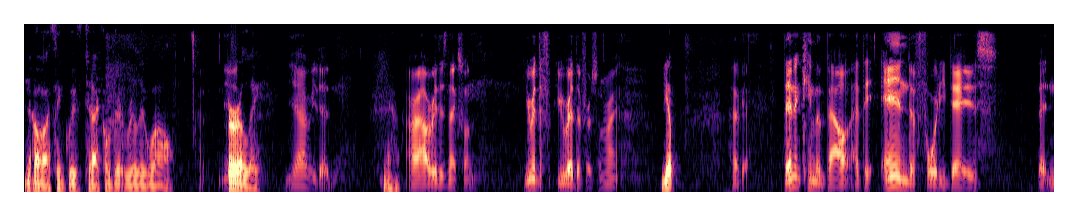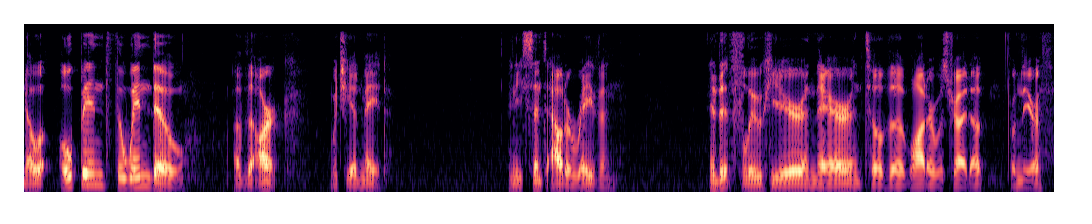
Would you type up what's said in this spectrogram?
No, I think we've tackled it really well. Yeah, Thoroughly. yeah, we did. Yeah. All right, I'll read this next one. You read the you read the first one, right? Yep. Okay. Then it came about at the end of 40 days that Noah opened the window of the ark which he had made. And he sent out a raven. And it flew here and there until the water was dried up from the earth.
